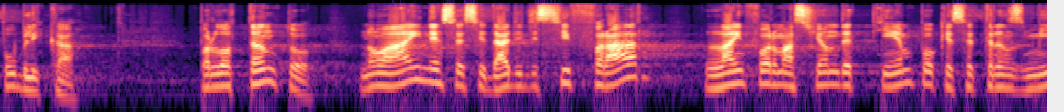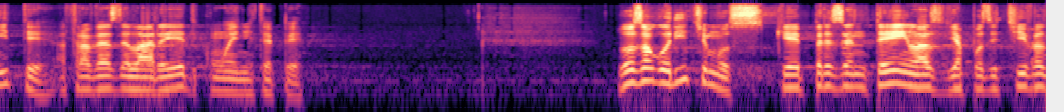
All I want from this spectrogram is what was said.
pública. Por lo tanto, não há necessidade de cifrar a informação de tempo que se transmite através da rede com NTP. Os algoritmos que apresentei nas diapositivas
